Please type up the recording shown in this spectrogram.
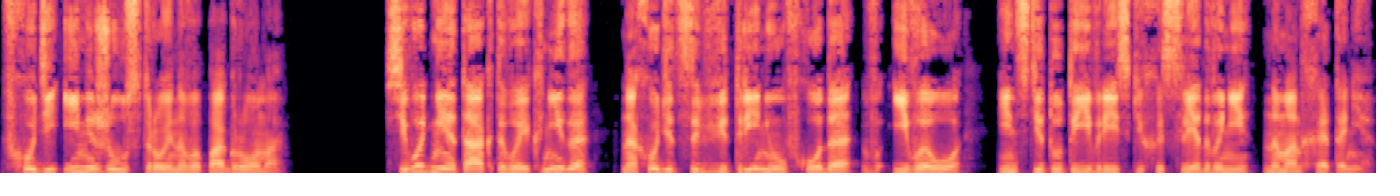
в ходе ими же устроенного погрома. Сегодня эта актовая книга находится в витрине у входа в ИВО, Института еврейских исследований на Манхэттене.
